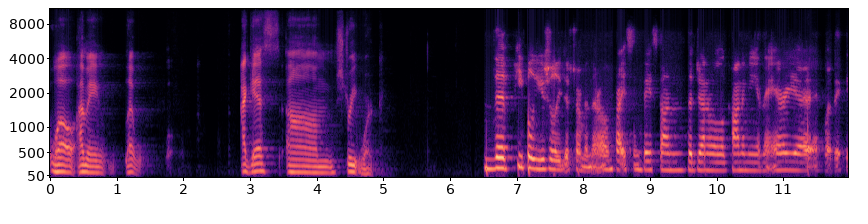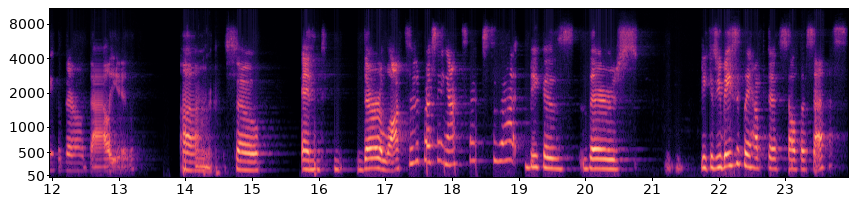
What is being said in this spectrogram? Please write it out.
well, I mean, like, I guess um street work. The people usually determine their own pricing based on the general economy in the area and what they think of their own value. Um, Okay. so, and there are lots of depressing aspects to that because there's, because you basically have to self assess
